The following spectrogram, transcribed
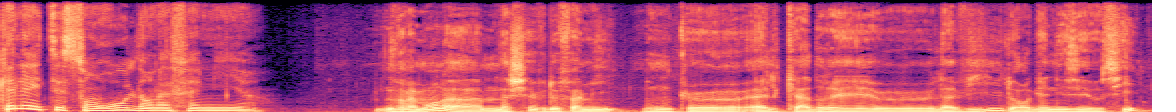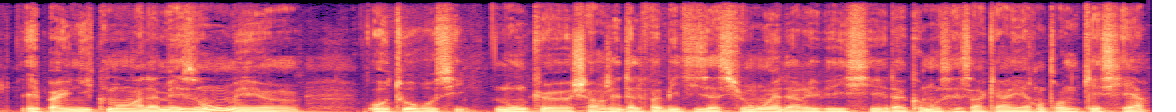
Quel a été son rôle dans la famille? Vraiment la, la, chef de famille. Donc, euh, elle cadrait euh, la vie, l'organisait aussi, et pas uniquement à la maison, mais euh, autour aussi. Donc, chargée d'alphabétisation, elle est arrivée ici, elle a commencé sa carrière en tant que caissière.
